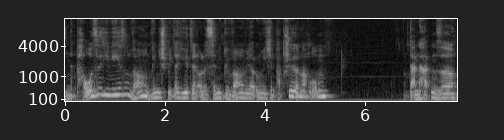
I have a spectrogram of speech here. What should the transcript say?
eine Pause gewesen, war, und wenig später hielt dann alles Sammy Guevara wieder irgendwelche Pappschilder nach oben. Dann hatten sie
